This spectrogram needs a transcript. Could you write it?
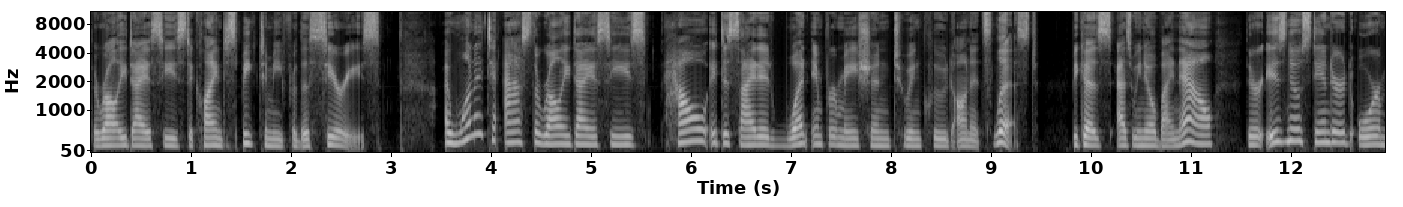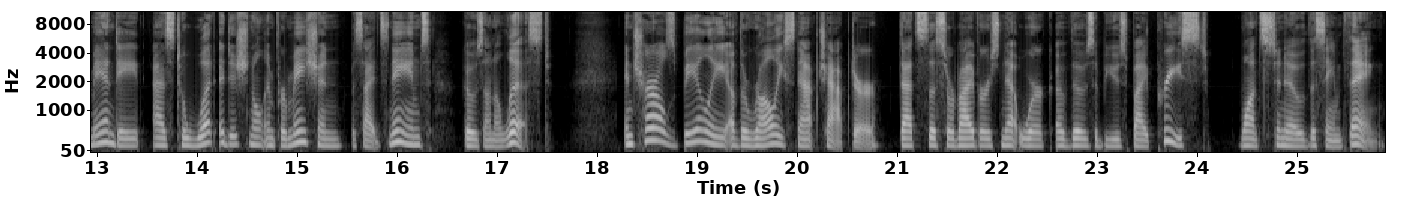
The Raleigh Diocese declined to speak to me for this series. I wanted to ask the Raleigh Diocese how it decided what information to include on its list because, as we know by now, there is no standard or mandate as to what additional information, besides names, goes on a list. And Charles Bailey of the Raleigh SNAP chapter, that's the survivors network of those abused by priests, wants to know the same thing.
